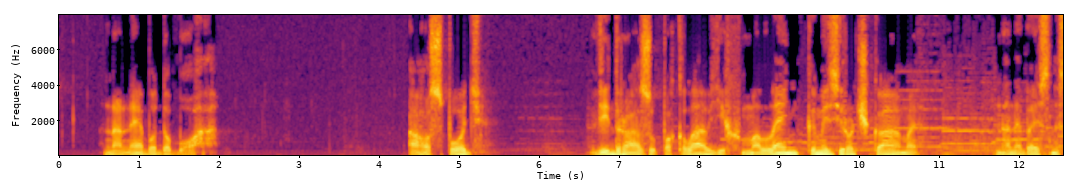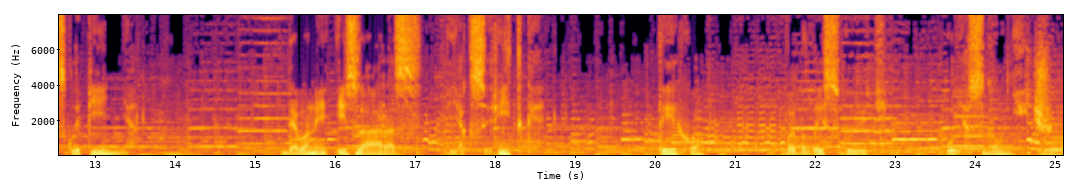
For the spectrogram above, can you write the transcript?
на небо до Бога. А Господь відразу поклав їх маленькими зірочками на небесне склепіння, де вони і зараз, як сирітки, тихо виблискують у ясну ніч.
